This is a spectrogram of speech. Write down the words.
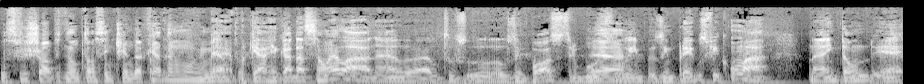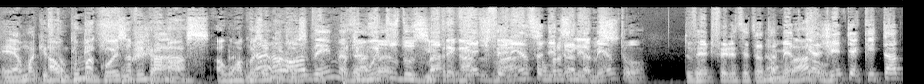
Os free shops não estão sentindo a queda no movimento? É, porque a arrecadação é lá, né? Os, os impostos, tributos, é. os empregos ficam lá. Né? Então é, é uma questão alguma que coisa vem para nós alguma coisa não, vem para nós vem, porque mas, muitos dos mas empregados lá são brasileiros tratamento? tu vê a diferença de tratamento não, claro. que a gente aqui está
